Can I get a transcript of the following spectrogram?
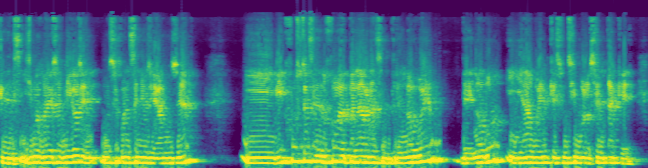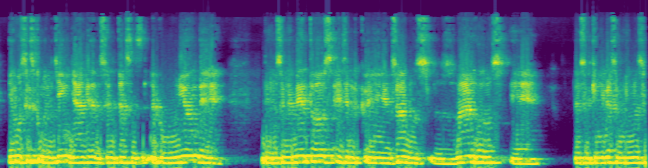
que hicimos varios amigos, y no sé cuántos años llevamos ya. Y justo es el juego de palabras entre Lowen, de lobo, y Awen, que es un símbolo celta que, digamos, es como el yin yang de los celtas, es la comunión de, de los elementos, es el que usaban los, los bardos. Eh, los equilibrios femeninos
